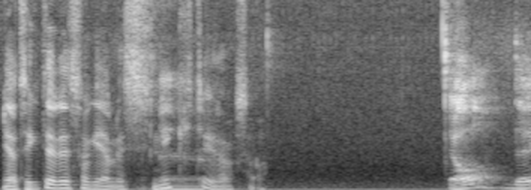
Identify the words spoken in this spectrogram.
Jag tyckte det såg jävligt snyggt Eh, ut också. Ja, det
